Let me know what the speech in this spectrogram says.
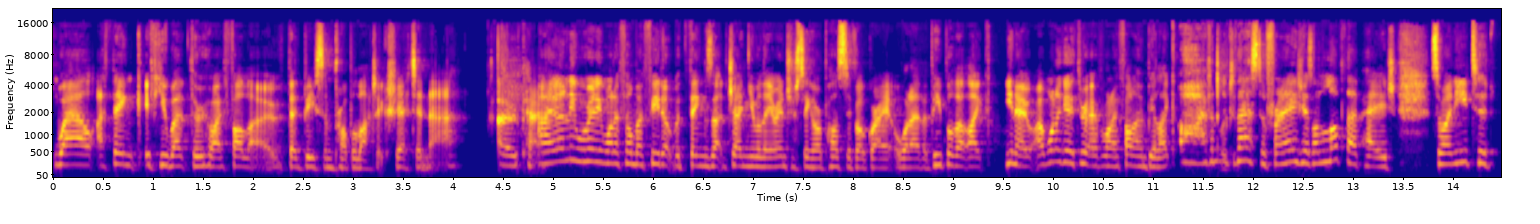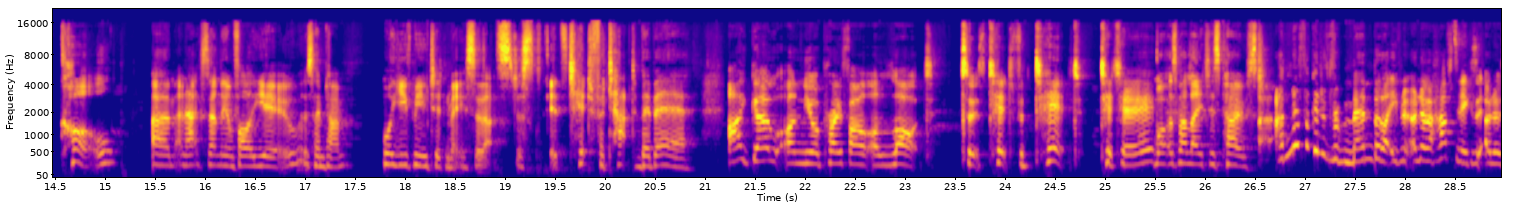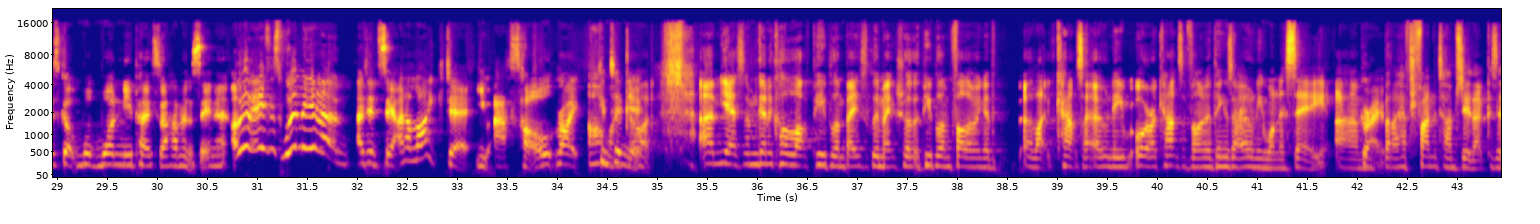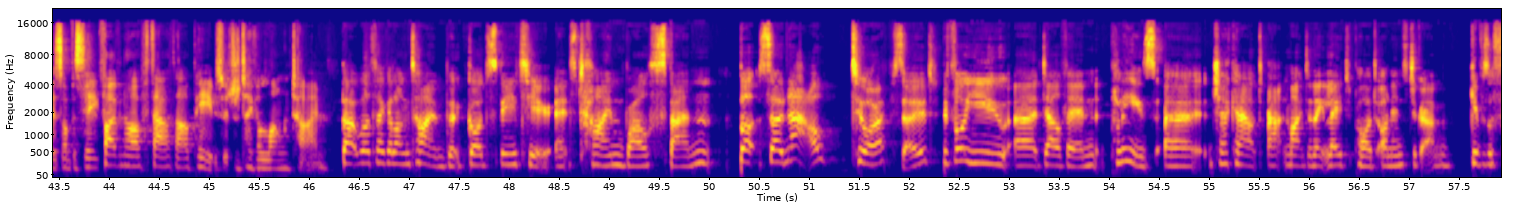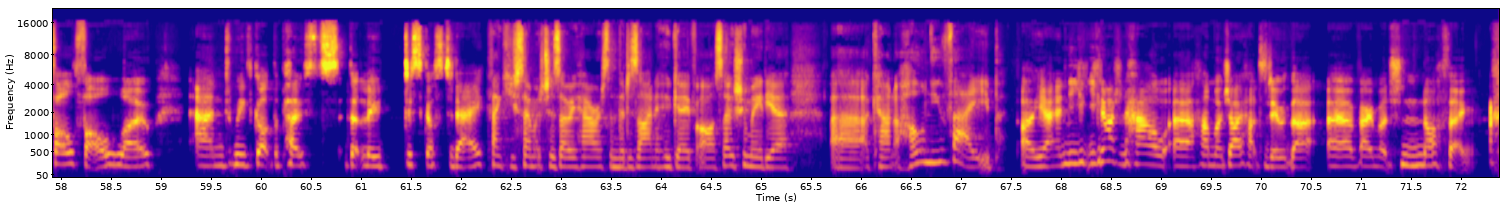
Well, I think if you went through who I follow, there'd be some problematic shit in there. Okay. And I only really want to fill my feed up with things that genuinely are interesting or positive or great or whatever. People that like, you know, I want to go through everyone I follow and be like, oh, I haven't looked at their stuff for ages. I love their page. So I need to cull um, and accidentally unfollow you at the same time. Well, you've muted me, so that's just it's tit for tat, baby. I go on your profile a lot, so it's tit for tit. Titty. What was my latest post? I'm never going to remember that. Even oh no, I have seen it because oh no, it's got w- one new post, so I haven't seen it. Oh yeah, it's William. I did see it and I liked it. You asshole. Right, Oh continue. my god. Um, yes, I'm going to call a lot of people and basically make sure that people I'm following are, are like accounts I only or accounts I'm following are things I only want to see. Um, Great. But I have to find the time to do that because it's obviously five and a half thousand our peeps, which will take a long time. That will take a long time, but Godspeed to you. It's time well spent. But so now to our episode. Before you uh, delve in, please uh, check out at Might Delete Later Pod on Instagram. Give us a full follow, and we've got the posts that Lou discussed today. Thank you so much to Zoe Harrison, the designer who gave our social media uh, account a whole new vibe. Oh yeah, and you, you can imagine how uh, how much I had to do with that. Uh, very much nothing.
